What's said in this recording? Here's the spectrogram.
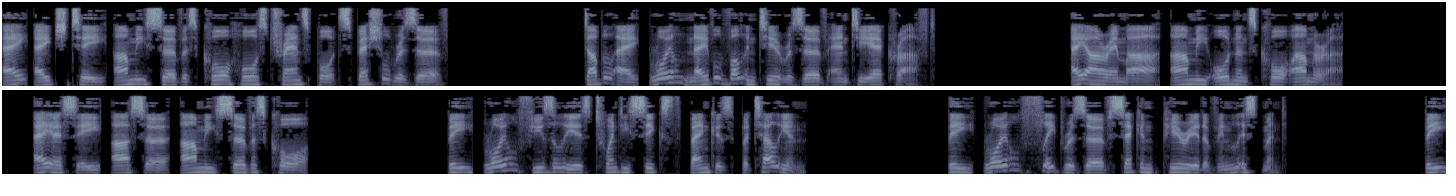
A HT Army Service Corps Horse Transport Special Reserve AA Royal Naval Volunteer Reserve Anti-Aircraft ARMR Army Ordnance Corps Armourer ASE ARSER Army Service Corps B Royal Fusiliers 26th Bankers Battalion B. Royal Fleet Reserve Second Period of Enlistment B.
